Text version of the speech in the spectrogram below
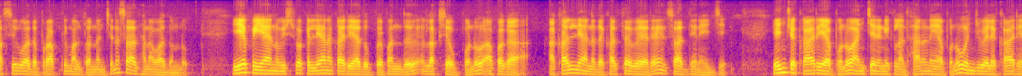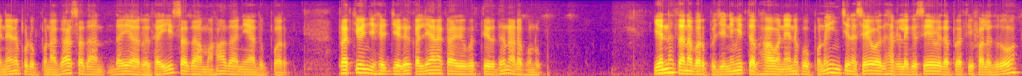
ಆಶೀರ್ವಾದ ಪ್ರಾಪ್ತಿ ಮಲ್ತೊನ್ನಂಚಿನ ಸಾಧನವಾದುಂಡು ಏಪೆಯಾನು ವಿಶ್ವ ಕಲ್ಯಾಣಕಾರಿಯಾದ ಉಪ್ಪೆ ಪಂದು ಲಕ್ಷ್ಯ ಉಪ್ಪುಂಡು ಅಪಗ ಅಕಲ್ಯಾಣದ ಕರ್ತವ್ಯರೇ ಸಾಧ್ಯನೆ ಇಜ್ಜಿ. ಎಂಚ ಕಾರ್ಯಾಪುಂಡು ಅಂಚೆ ನಿಖಲ ಧಾರಣೆಯಾಪುಂಡು ಒಂಜಿ ವೇಳೆ ಕಾರ್ಯ ನೆನಪುಡುಪ್ಪುನಗ ಸದಾ ದಯಾರು ಹೃದಯಿ ಸದಾ ಮಹಾದಾನಿಯಾದುಪ್ಪರು. ಪ್ರತಿಯೊಂದು ಹೆಜ್ಜೆಡು ಕಲ್ಯಾಣಕಾರಿ ವೃತ್ತಿರದು ನಡಪುಂಡು. ಎನ್ನತನ ಬರ್ಪುಜಿ ನಿಮಿತ್ತ ಭಾವ ನೆನಪುಪ್ಪುನು, ಇಂಚಿನ ಸೇವಾಧಾರಳಿಗೆ ಸೇವೆದ ಪ್ರತಿಫಲದರು,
